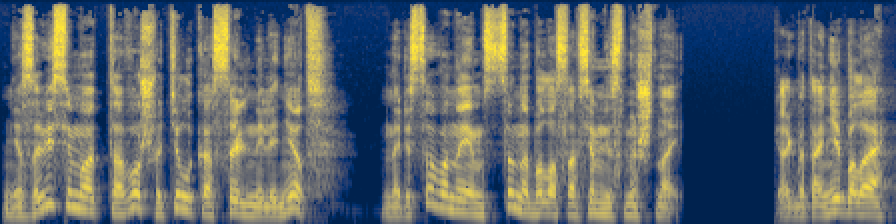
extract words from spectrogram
Независимо от того, шутил Кассельн или нет, нарисованная им сцена была совсем не смешной. Как бы то ни было,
